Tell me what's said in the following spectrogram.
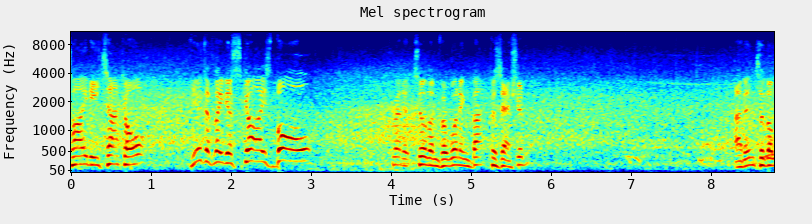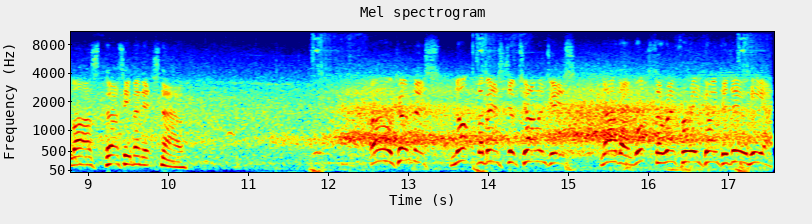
Tidy tackle. Beautifully disguised ball. Credit to them for winning back possession. And into the last 30 minutes now. Oh, goodness. Not the best of challenges. Now then, what's the referee going to do here?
